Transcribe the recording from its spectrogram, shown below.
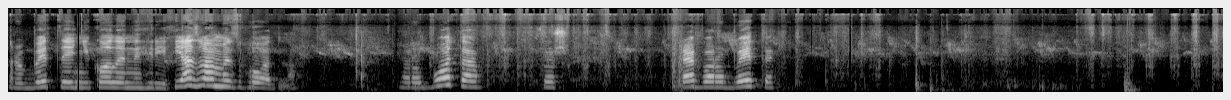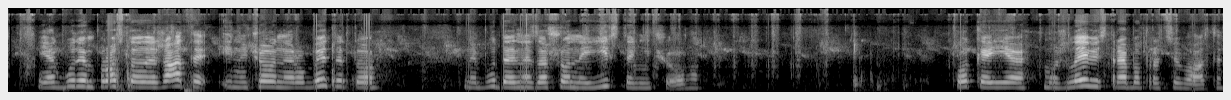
Робити ніколи не гріх. Я з вами згодна. Робота, що ж, треба робити. Як будемо просто лежати і нічого не робити, то не буде ні за що не їсти нічого. Поки є можливість, треба працювати.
